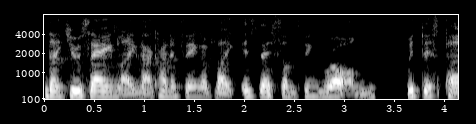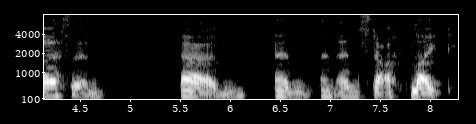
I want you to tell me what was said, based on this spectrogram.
like you were saying, like that kind of thing of like, is there something wrong with this person? Um and and and stuff. Like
